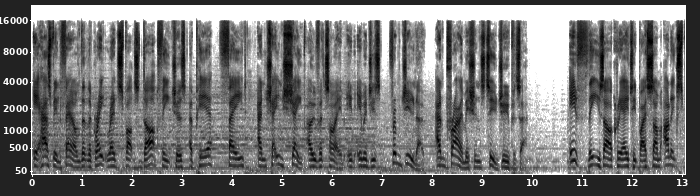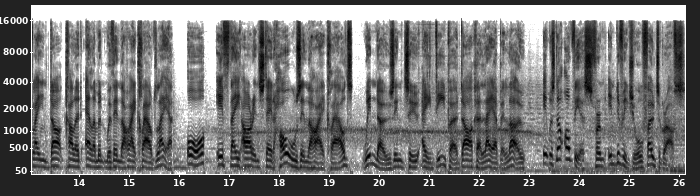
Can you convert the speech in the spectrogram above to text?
It has been found that the Great Red Spot's dark features appear, fade and change shape over time in images from Juno and prior missions to Jupiter. If these are created by some unexplained dark-coloured element within the high cloud layer, or if they are instead holes in the high clouds, windows into a deeper, darker layer below, it was not obvious from individual photographs.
